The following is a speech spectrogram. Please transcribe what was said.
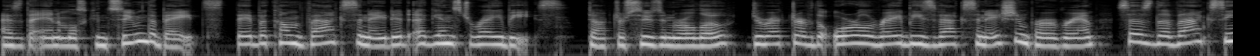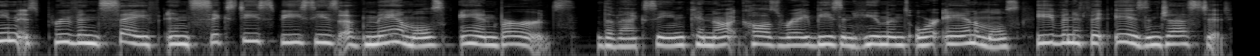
As the animals consume the baits, they become vaccinated against rabies. Dr. Susan Rollo, director of the Oral Rabies Vaccination Program, says the vaccine is proven safe in 60 species of mammals and birds. The vaccine cannot cause rabies in humans or animals, even if it is ingested.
